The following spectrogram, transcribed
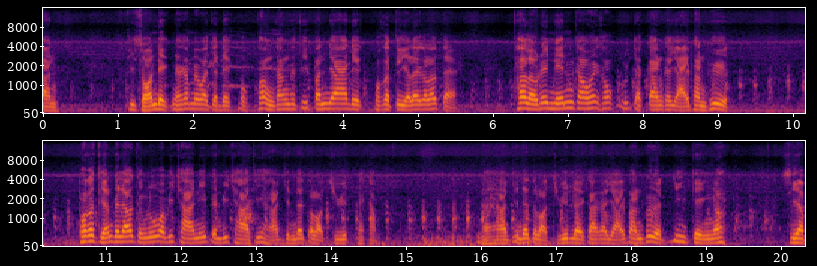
ารย์ ที่สอนเด็กนะครับ ไม่ว่าจะเด็กบกพร่องทางสติปัญญาเด็กปกติอะไรก็แล้วแต่ ถ้าเราได้เน้นเขาให้เขารู้จักการขยายพันธุ์พืชพอเกษียณไปแล้วถึงรู้ว่าวิชานี้เป็นวิชาที่หากินได้ตลอดชีวิตนะครับนะหากินได้ตลอดชีวิตเลยการขยายพันธุ์พืชยิ่งเก่งเนาะเสียบ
